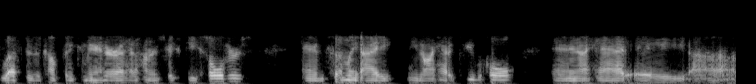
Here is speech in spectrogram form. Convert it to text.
left as a company commander. I had 160 soldiers, and suddenly I, you know, I had a cubicle and I had a, uh,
